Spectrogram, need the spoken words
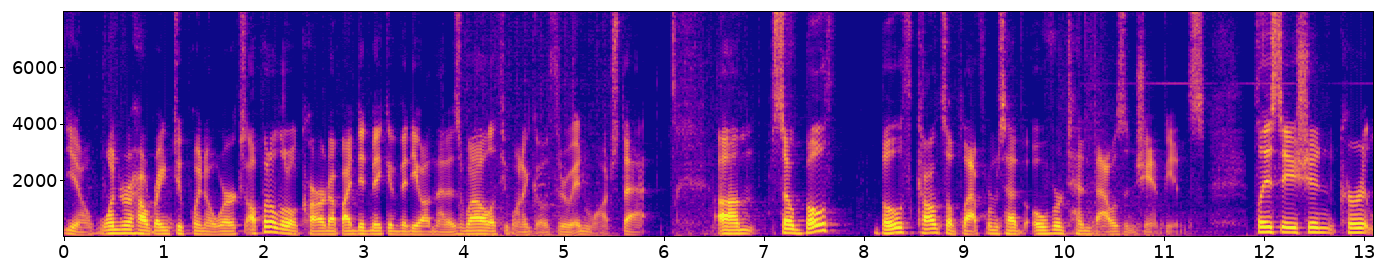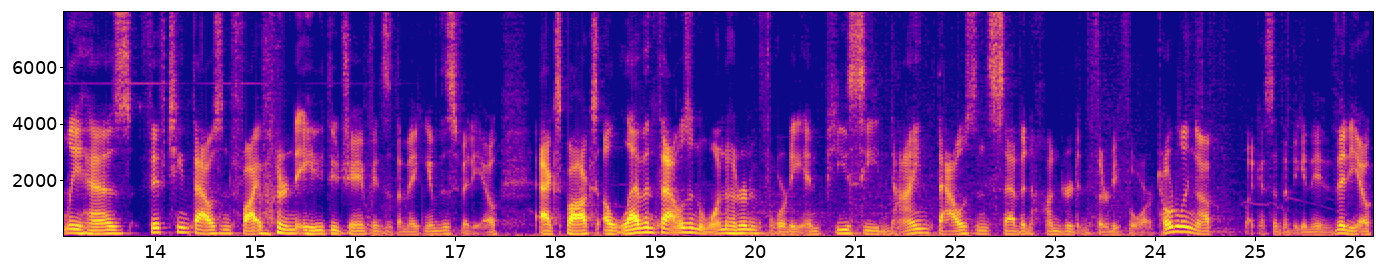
you know, wonder how Rank 2.0 works, I'll put a little card up. I did make a video on that as well if you want to go through and watch that. Um, so both both console platforms have over 10,000 champions. PlayStation currently has 15,582 champions at the making of this video, Xbox 11,140, and PC 9,734, totaling up, like I said in the beginning of the video,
